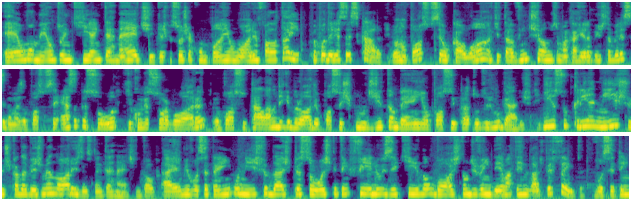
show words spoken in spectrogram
é o momento em que a internet, que as pessoas que acompanham olham e falam: tá aí, eu poderia ser esse cara. Eu não posso ser o Cauã, que tá há 20 anos numa carreira bem estabelecida, mas eu posso ser essa pessoa que começou agora, eu posso estar tá lá no Big Brother, eu posso explodir também, eu posso ir para todos os lugares. E isso cria nichos cada vez menores dentro da internet. Então, a Amy, você tem o nicho das pessoas que têm filhos e que não gostam de vender maternidade perfeita. Você tem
